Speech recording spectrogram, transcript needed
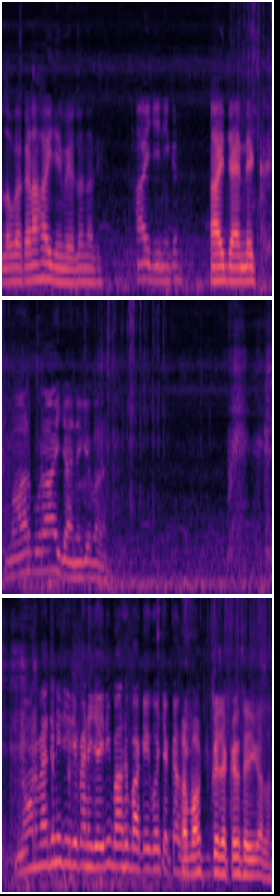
ਲੋਕਾਂ ਕਹਿਣਾ ਹਾਈਜੀਨ ਵੇਖ ਲਓ ਇਹਨਾਂ ਦੀ। ਹਾਈਜੀਨਿਕ ਹਾਈਜੀਨਿਕ ਮਾਲ ਪੂਰਾ ਹਾਈਜੀਨਿਕ ਹੈ ਪਰ। ਨੌਨ ਵੈਜ ਨਹੀਂ ਚੀਜ਼ ਪੈਣੀ ਚਾਹੀਦੀ ਬਸ ਬਾਕੀ ਕੋਈ ਚੱਕਰ ਨਹੀਂ ਬਾਕੀ ਕੋਈ ਚੱਕਰ ਨੀ, ਸਹੀ ਗੱਲ ਆ।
